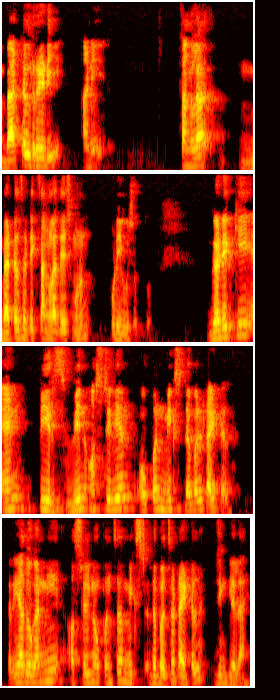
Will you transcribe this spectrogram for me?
बॅटल रेडी आणि चांगला बॅटलसाठी एक चांगला देश म्हणून पुढे येऊ शकतो. Gadecki and Peers win Australian open mix double title तर या दोघांनी ऑस्ट्रेलियन ओपनचं मिक्स्ड डबलचं टायटल जिंकलेलं आहे.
